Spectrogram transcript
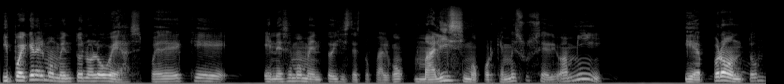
Y puede que en el momento no lo veas, puede que en ese momento dijiste esto fue algo malísimo, ¿por qué me sucedió a mí? Y de pronto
